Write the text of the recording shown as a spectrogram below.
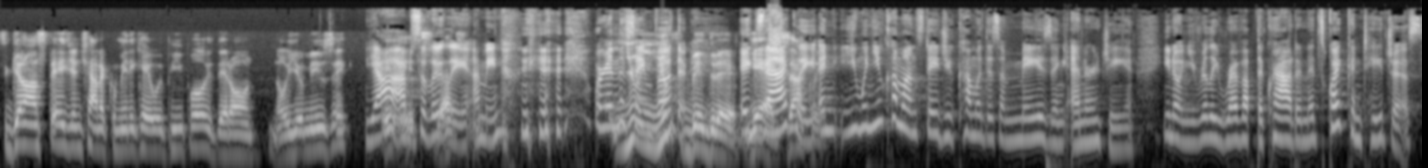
to get on stage and try to communicate with people if they don't know your music. Yeah, it, absolutely. I mean, we're in the you, same boat there. Been there. Exactly. Yeah, exactly. And you, when you come on stage, you come with this amazing energy, you know, and you really rev up the crowd, and it's quite contagious.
